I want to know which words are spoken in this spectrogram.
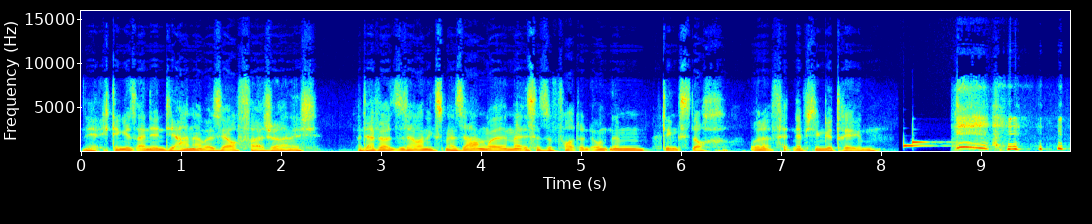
ne, ich denke jetzt an den Indianer, aber ist ja auch falsch, oder nicht? Man darf ja heutzutage auch nichts mehr sagen, weil man ist ja sofort in irgendeinem Dingsloch, oder? Fettnäpfchen getreten.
